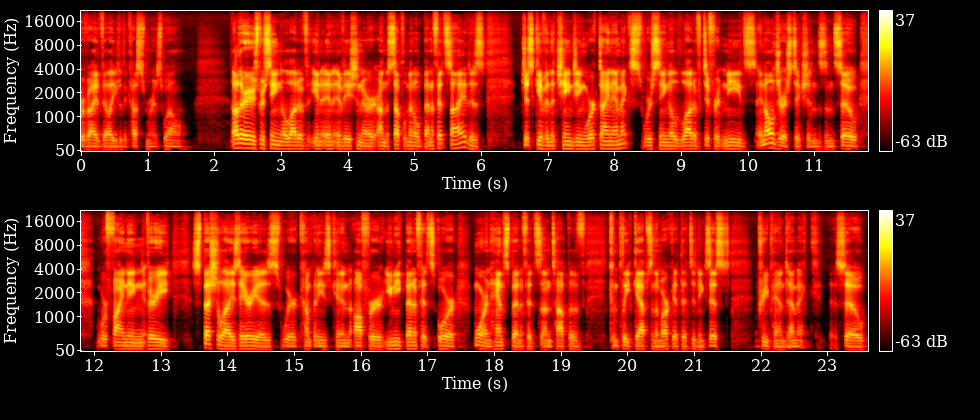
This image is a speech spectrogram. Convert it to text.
provide value to the customer as well. Other areas we're seeing a lot of innovation are on the supplemental benefit side is just given the changing work dynamics, we're seeing a lot of different needs in all jurisdictions. And so we're finding very specialized areas where companies can offer unique benefits or more enhanced benefits on top of complete gaps in the market that didn't exist pre-pandemic. So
